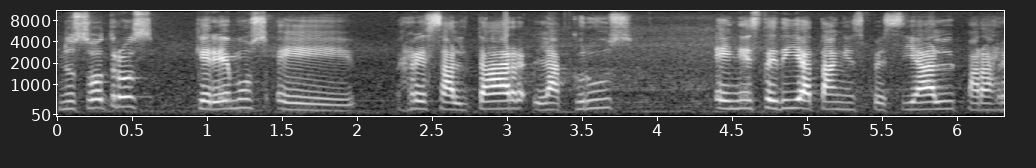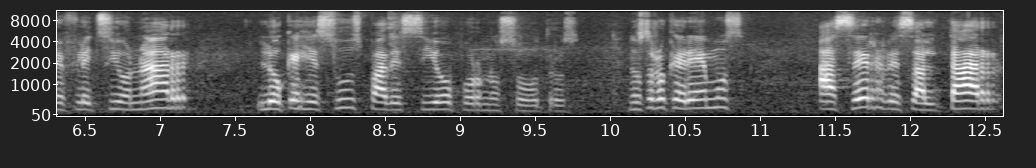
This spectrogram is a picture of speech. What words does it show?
Nosotros queremos eh, resaltar la cruz en este día tan especial para reflexionar lo que Jesús padeció por nosotros. Nosotros queremos hacer resaltar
